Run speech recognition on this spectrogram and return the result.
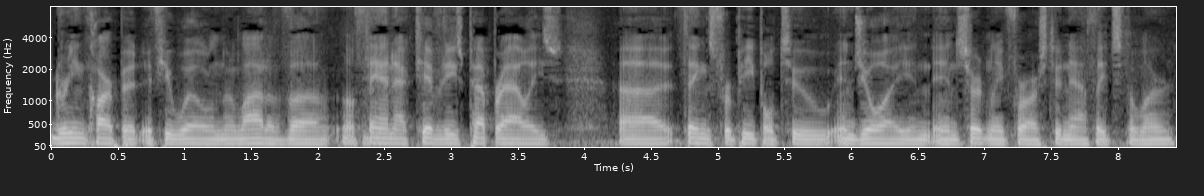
green carpet, if you will, and a lot of uh, fan activities, pep rallies, uh, things for people to enjoy, and, and certainly for our student athletes to learn.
